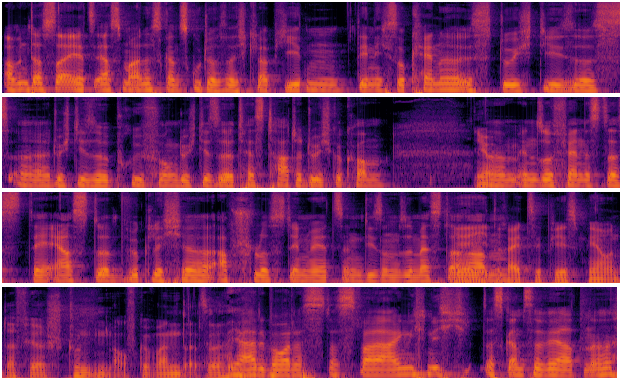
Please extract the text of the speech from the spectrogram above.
Aber das sah jetzt erstmal alles ganz gut aus. Also ich glaube, jeden, den ich so kenne, ist durch dieses, äh, durch diese Prüfung, durch diese Testate durchgekommen. Ja. Ähm, insofern ist das der erste wirkliche Abschluss, den wir jetzt in diesem Semester ja, haben. Drei CPs mehr und dafür Stunden aufgewandt. Also. Ja, boah, das, das war eigentlich nicht das ganze wert, ne?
